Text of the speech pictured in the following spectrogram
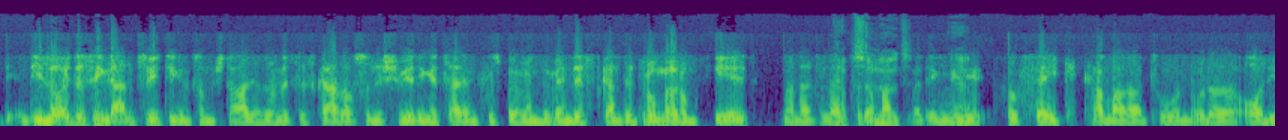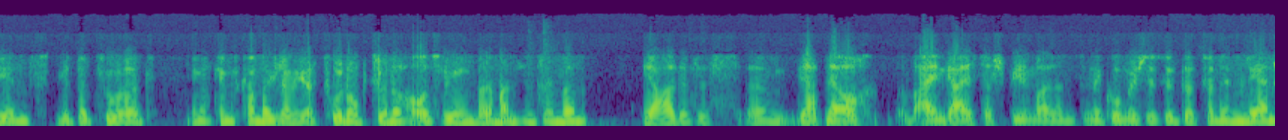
Die Leute sind ganz wichtig in so einem Stadion. Darum ist es gerade auch so eine schwierige Zeit im Fußball, wenn, wenn das Ganze drumherum fehlt, man dann vielleicht sogar manchmal irgendwie ja. so Fake-Kameraton oder Audience mit dazu hat. Je nachdem, das kann man, glaube ich, als Tonoption auch auswählen bei manchen Sendern ja, das ist, ähm, wir hatten ja auch ein Geisterspiel mal und es ist eine komische Situation, im leeren,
